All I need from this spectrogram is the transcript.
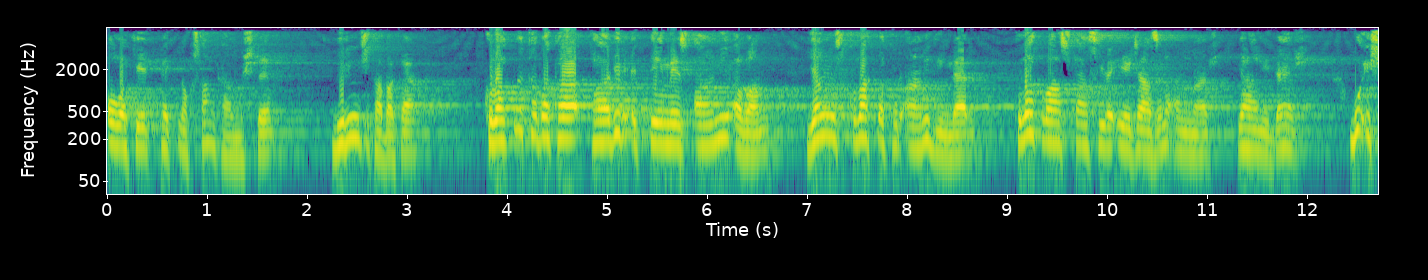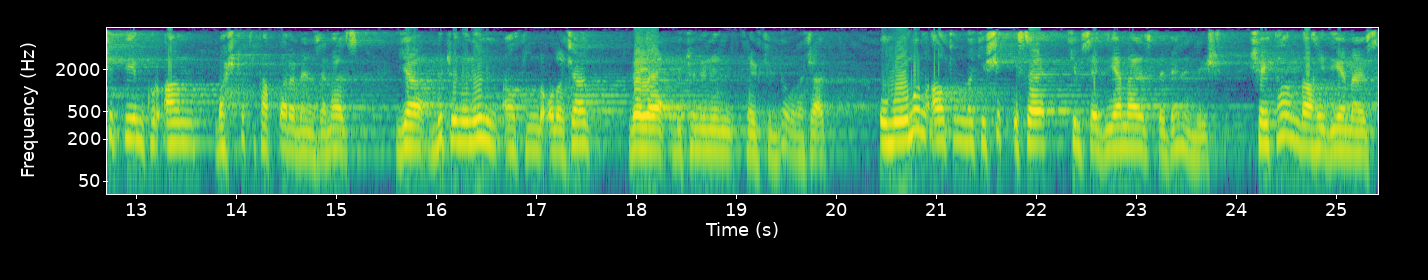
o vakit pek noksan kalmıştı. Birinci tabaka, kulaklı tabaka tabir ettiğimiz ani avam, yalnız kulakla Kur'an'ı dinler, kulak vasıtasıyla icazını anlar, yani der, bu işittiğim Kur'an başka kitaplara benzemez, ya bütününün altında olacak veya bütününün fevkinde olacak. Umumun altındaki şık ise kimse diyemez de dememiş. Şeytan dahi diyemez,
